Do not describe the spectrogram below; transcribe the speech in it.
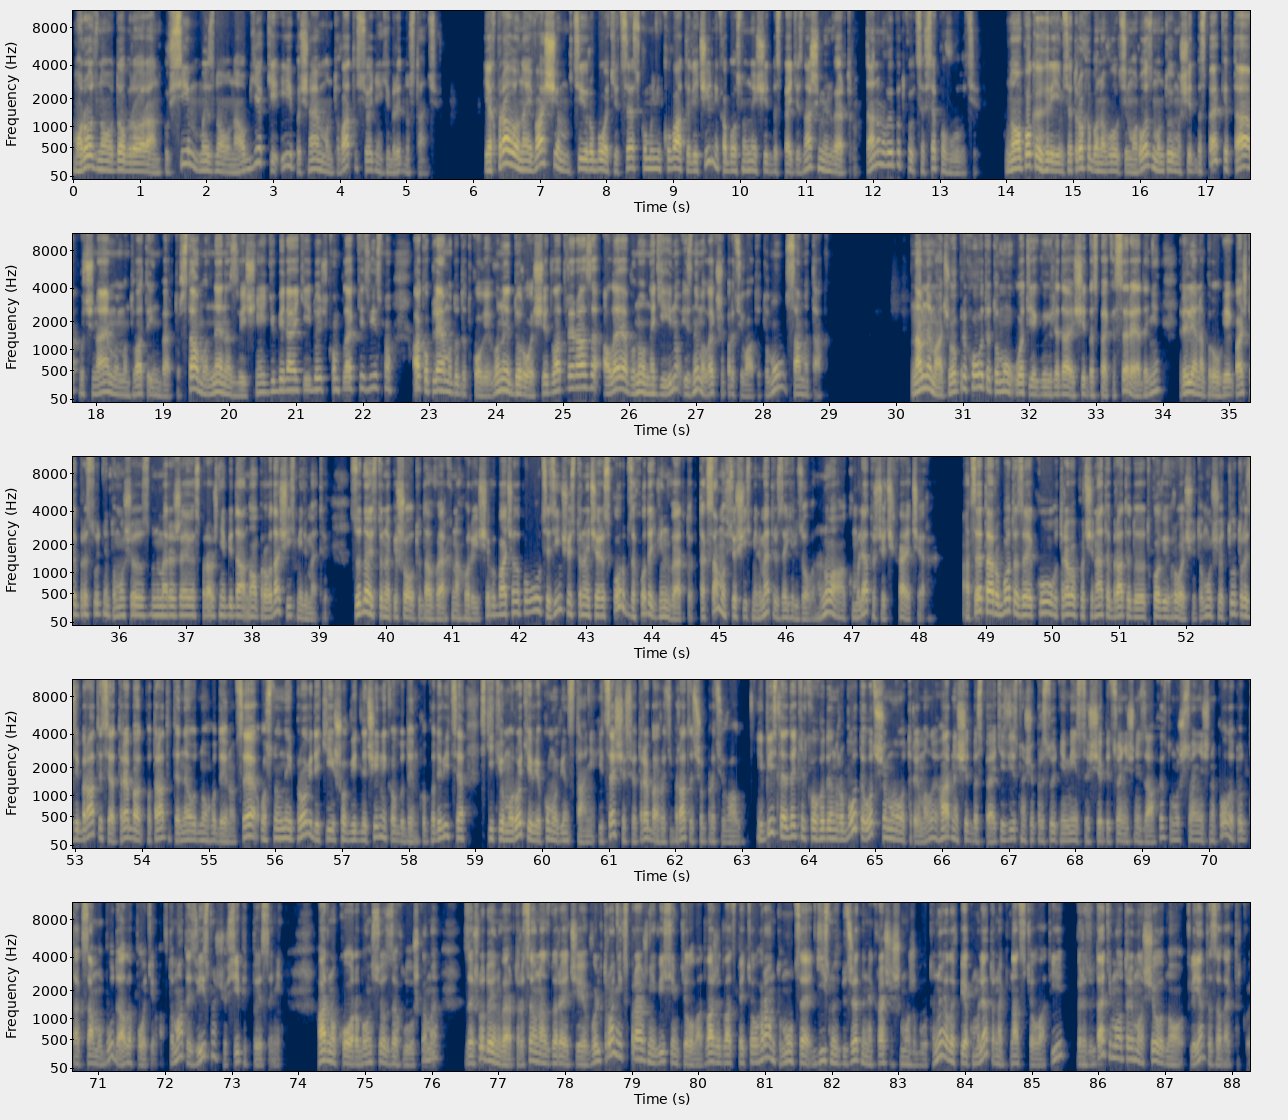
Морозного доброго ранку всім. Ми знову на об'єкті і починаємо монтувати сьогодні гібридну станцію. Як правило, найважчим в цій роботі це скомунікувати лічильник або основний щит безпеки з нашим інвертором. В даному випадку це все по вулиці. Ну а поки гріємося трохи, бо на вулиці мороз, монтуємо щит безпеки та починаємо монтувати інвертор. Ставимо не на звичні дюбеля, які йдуть в комплекті, звісно, а купляємо додаткові. Вони дорожчі 2-3 рази, але воно надійно і з ними легше працювати, тому саме так. Нам нема чого приховувати, тому от як виглядає щит безпеки всередині, реле напруги, як бачите, присутні, тому що з мережею справжня біда, ну а провода 6 мм. З одної сторони пішов туди вверх на горище, ви бачили по вулиці, з іншої сторони через короб заходить в інвертор. Так само все 6 мм загільзовано. Ну а акумулятор ще чекає черги. А це та робота, за яку треба починати брати додаткові гроші, тому що тут розібратися треба потратити не одну годину. Це основний провід, який йшов від лічильника в будинку. Подивіться, скільки йому років, в якому він стані. І це ще все треба розібратися, щоб працювало. І після декількох годин роботи, от що ми отримали: гарний щит безпеки. Звісно, що присутнє місце ще під сонячний захист, тому що сонячне поле тут так само буде, але потім. Автомати, звісно, що всі підписані. Гарно коробом, все з заглушками. Зайшло до інвертора. Це у нас, до речі, Вольтронік справжній 8 кВт. Важить 25 кг, тому це дійсно бюджетне найкраще, що може бути. Ну і LFP акумулятор на 15 кВт. І в результаті ми отримали ще одного клієнта з електрикою.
